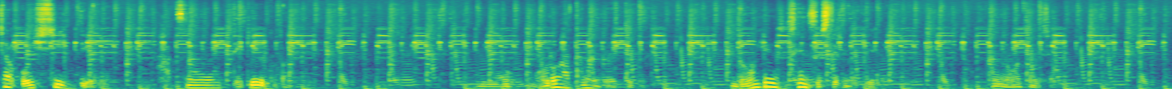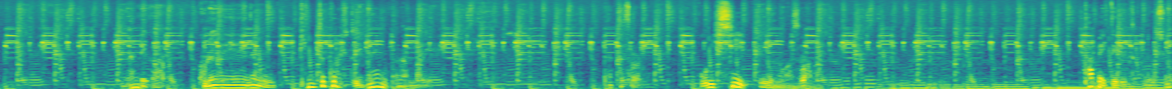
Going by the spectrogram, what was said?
ちゃ美味しいっていう、発音をできることなんです語呂頭にくるっていうどういうセンスしてるんだっていうふうに思っちゃうんですよ。なんでかこれでもピンとくる人いないのかなあんまり。だってさ美味しいっていうのはさ食べてるってことでしょ。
